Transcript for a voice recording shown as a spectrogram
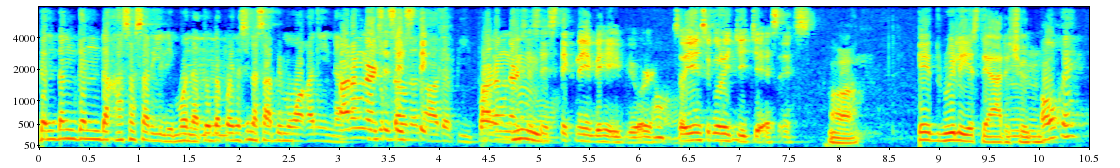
gandang-ganda ka sa sarili mo na to the point na sinasabi mo nga kanina. Parang narcissistic. other people. Parang narcissistic na yung behavior. Oo. So, yun siguro yung GGSS. Ah. it really is the attitude. Okay.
